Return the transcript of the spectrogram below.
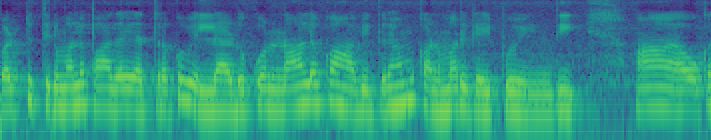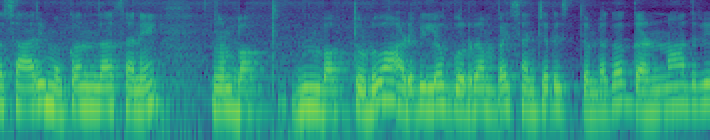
భట్టు తిరుమల పాదయాత్రకు వెళ్ళాడు. కొన్నాళ్ళకు ఆ విగ్రహం కనుమరుగైపోయింది. ఒకసారి ముకందాస్ అనే భక్తు భక్తుడు అడవిలో గుర్రంపై సంచరిస్తుండగా గణనాథుడి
